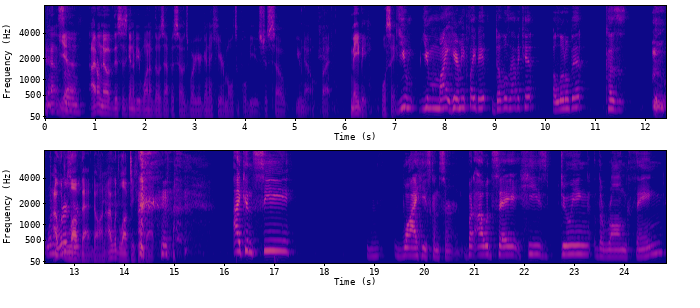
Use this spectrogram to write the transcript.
Yeah, so yeah, I don't know if this is gonna be one of those episodes where you're gonna hear multiple views, just so you know. But maybe we'll see. you you might hear me play de- devil's advocate a little bit cuz when I would love heard- that, Don. I would love to hear that. I can see why he's concerned, but I would say he's doing the wrong thing.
